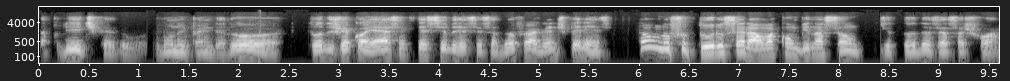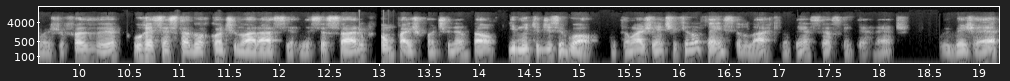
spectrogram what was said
da política, do mundo empreendedor, todos reconhecem que ter sido recenseador foi uma grande experiência. Então, no futuro, será uma combinação de todas essas formas de fazer. O recenseador continuará a ser necessário, porque é um país continental e muito desigual. Então, a gente que não tem celular, que não tem acesso à internet, o IBGE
